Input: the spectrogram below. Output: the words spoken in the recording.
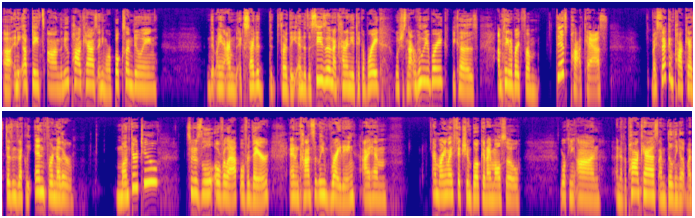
Uh, any updates on the new podcast, any more books I'm doing. I mean, I'm excited for the end of the season. I kind of need to take a break, which is not really a break because I'm taking a break from this podcast. My second podcast doesn't exactly end for another month or two. So there's a little overlap over there and constantly writing. I am, I'm writing my fiction book and I'm also working on another podcast. I'm building up my,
